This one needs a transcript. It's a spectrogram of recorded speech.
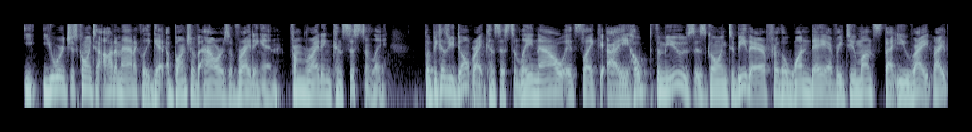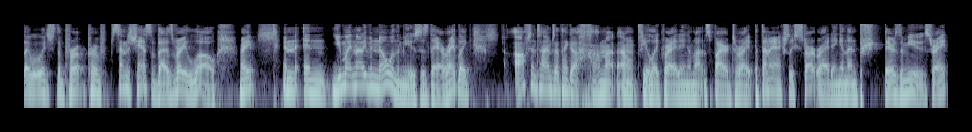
you were just going to automatically get a bunch of hours of writing in from writing consistently. But because you don't write consistently, now it's like I hope the muse is going to be there for the one day every two months that you write, right? Like which the per- percentage chance of that is very low, right? And and you might not even know when the muse is there, right? Like oftentimes I think, I'm not, I don't feel like writing, I'm not inspired to write, but then I actually start writing, and then psh, there's the muse, right?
